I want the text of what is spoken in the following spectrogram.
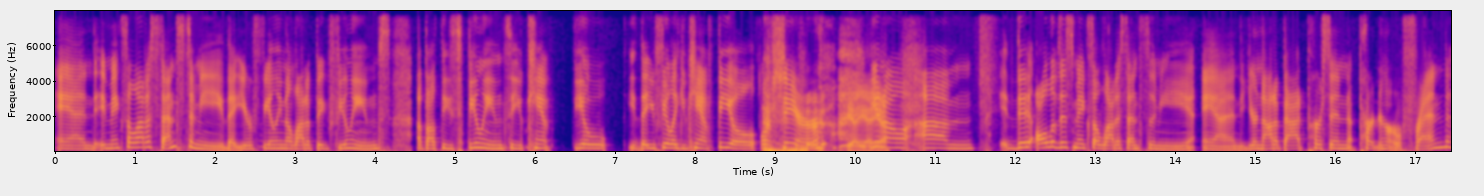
and it makes a lot of sense to me that you're feeling a lot of big feelings about these feelings that you can't feel that you feel like you can't feel or share. yeah, yeah, you yeah. know, um, the, all of this makes a lot of sense to me. And you're not a bad person, partner, or friend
